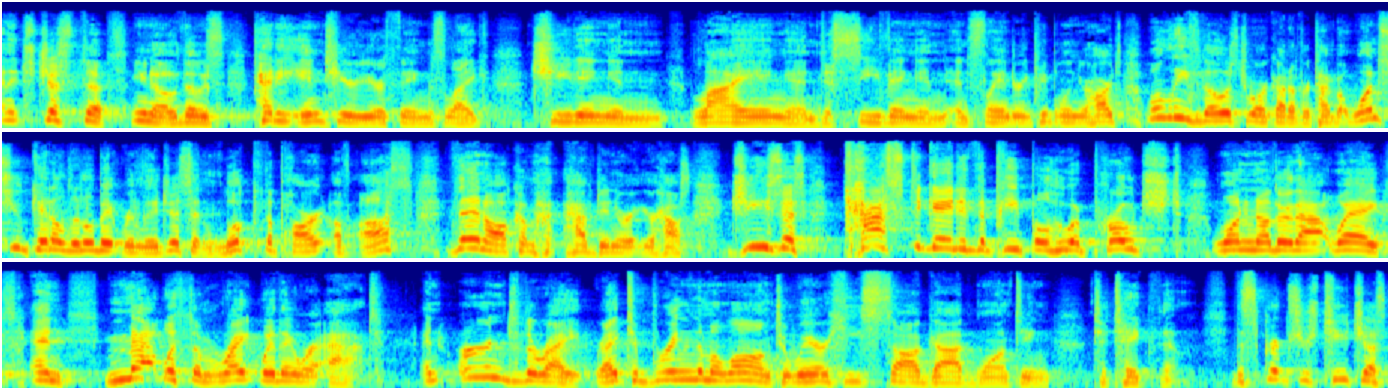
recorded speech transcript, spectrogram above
and it's just the, you know, those petty interior things like cheating and lying and deceiving and, and slandering people in your hearts, we'll leave those to work out over time. But once you get a little bit religious and look the part of us, then I'll come ha- have dinner at your house. Jesus castigated the people who approached one another that way and met with them right where they were at and earned the right, right, to bring them along to where he saw God wanting to take them. The scriptures teach us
